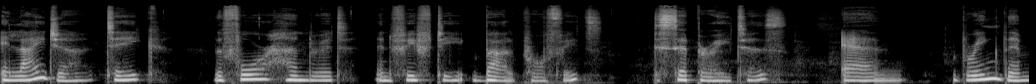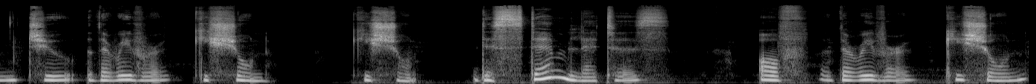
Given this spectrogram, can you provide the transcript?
Elijah take the 450 Baal prophets, the separators, and bring them to the river Kishon. Kishon. The stem letters of the river Kishon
